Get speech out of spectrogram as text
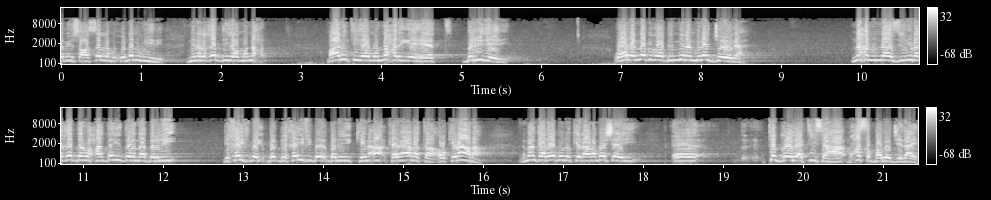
nabiyu sal slm wuxuu nabigu yidhi min alkadi yowma naxr maalintii yowmunaxriga aheed berideedii wa huwa nabigoo bimina mino jooga naxnu naaziluuna hadan waxaan degi doonaa beri bikayfi bani kinaanata o kinaana. Nimanka reer banu kinaana meesha ay eh, togooda agtiisa ahaa muxasab baa loo jeedaay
